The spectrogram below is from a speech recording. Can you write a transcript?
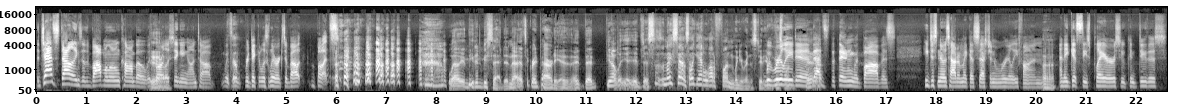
the jazz stylings of the Bob Malone combo with Carla singing on top with her ridiculous lyrics about butts. Well, it needed to be said. And uh, it's a great parody. It, it- it- you know, it, just is a nice sound. It's like you had a lot of fun when you were in the studio. We really did. Yeah. That's the thing with Bob is he just knows how to make a session really fun, Uh-huh. and he gets these players who can do this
